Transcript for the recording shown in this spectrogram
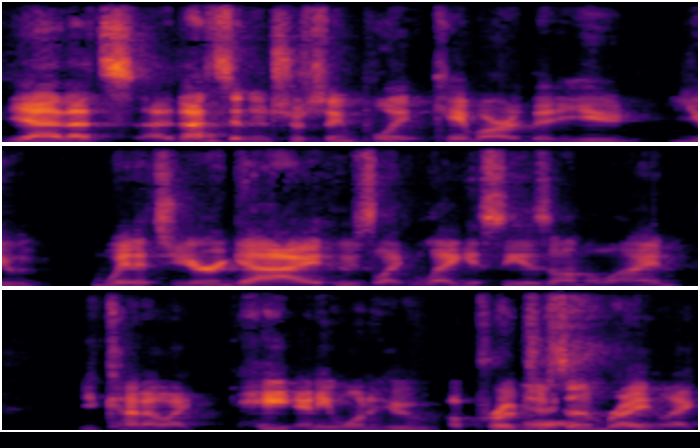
yeah, that's uh, that's an interesting point, Kmart. That you you when it's your guy whose like legacy is on the line, you kind of like hate anyone who approaches Yeah. them, right? Like,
